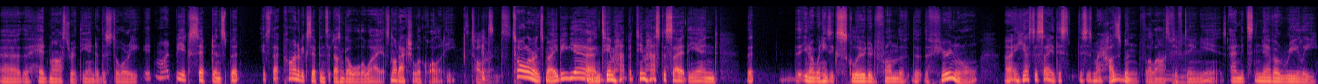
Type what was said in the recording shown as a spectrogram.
uh, the headmaster at the end of the story, it might be acceptance, but it's that kind of acceptance that doesn't go all the way. It's not actual equality. It's tolerance. It's tolerance, maybe, yeah. Mm. And Tim, ha- but Tim has to say at the end that, that you know, when he's excluded from the the, the funeral, uh, he has to say this this is my husband for the last mm. fifteen years, and it's never really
